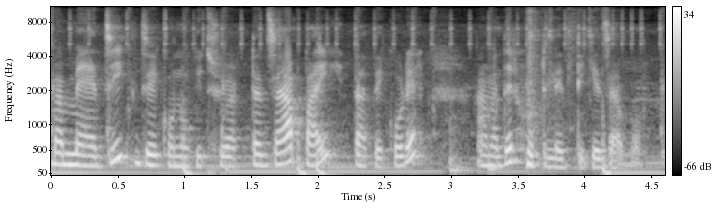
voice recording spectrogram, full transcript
বা ম্যাজিক যে কোনো কিছু একটা যা পাই তাতে করে আমাদের হোটেলের দিকে যাব।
